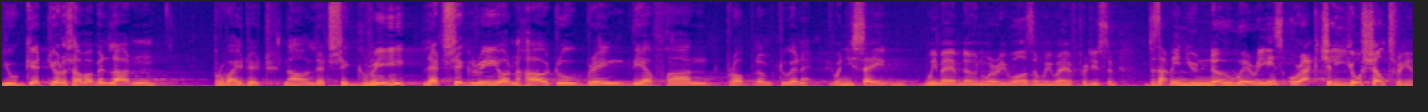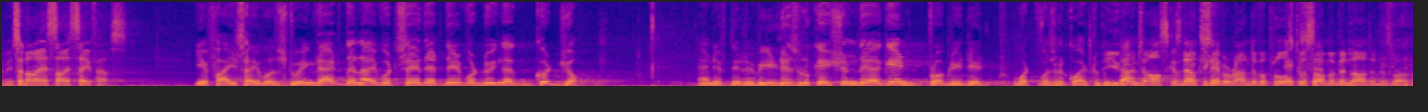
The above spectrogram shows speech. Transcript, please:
you get your Osama bin Laden, provided now let's agree, let's agree on how to bring the Afghan problem to an end. When you say we may have known where he was and we may have produced him, does that mean you know where he is, or actually you're sheltering him? It's an ISI safe house. If ISI was doing that, then I would say that they were doing a good job. And if they revealed his location, they again probably did what was required to be done. you done. going to ask us now except, to give a round of applause to Osama bin Laden as well?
